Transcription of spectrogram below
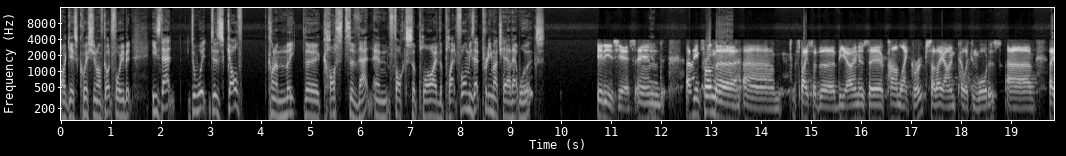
I guess. Question I've got for you, but is that do we, does golf kind of meet the costs of that and Fox supply the platform? Is that pretty much how that works? It is, yes, and I mean from the um, space of the the owners there, Palm Lake Group, so they own Pelican Waters. Uh, they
